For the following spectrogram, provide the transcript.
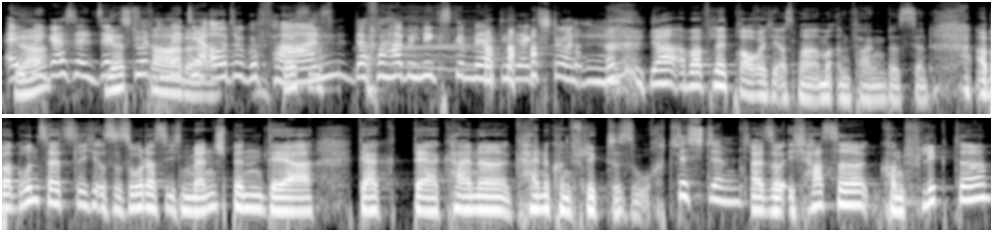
Ey, ja? Ich bin gestern sechs Jetzt Stunden gerade. mit dir Auto gefahren. Davon habe ich nichts gemerkt, die sechs Stunden. Ja, aber vielleicht brauche ich erstmal am Anfang ein bisschen. Aber grundsätzlich ist es so, dass ich ein Mensch bin, der, der, der keine, keine Konflikte sucht. Das stimmt. Also ich hasse Konflikte,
